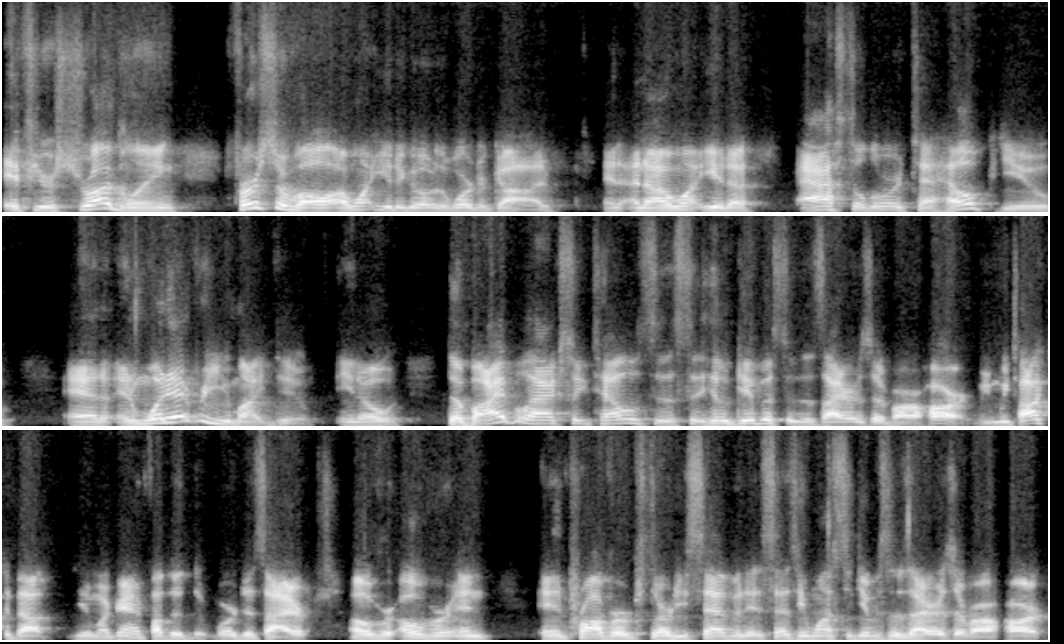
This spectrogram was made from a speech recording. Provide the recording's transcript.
if you're struggling, First of all, I want you to go to the Word of God, and, and I want you to ask the Lord to help you and and whatever you might do. You know, the Bible actually tells us that He'll give us the desires of our heart. I mean, we talked about you know my grandfather the word desire over over in in Proverbs 37. It says He wants to give us the desires of our heart.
